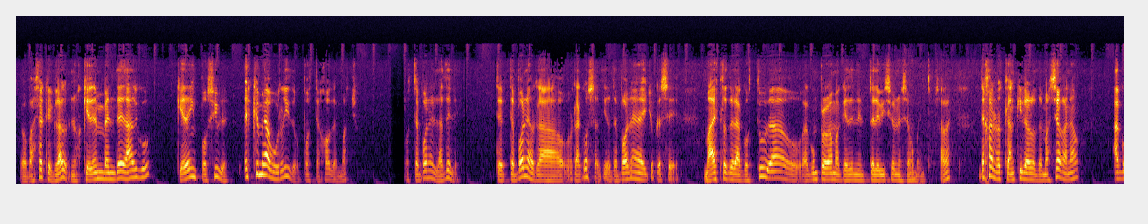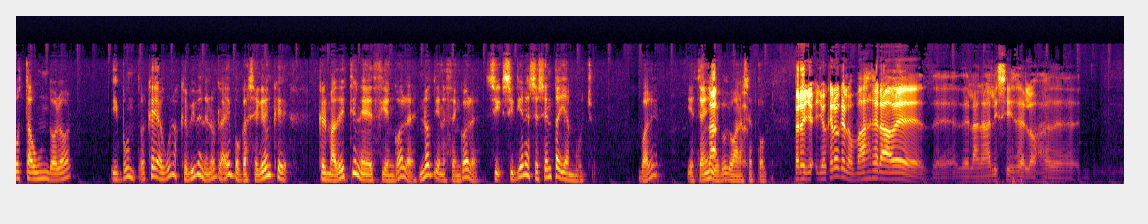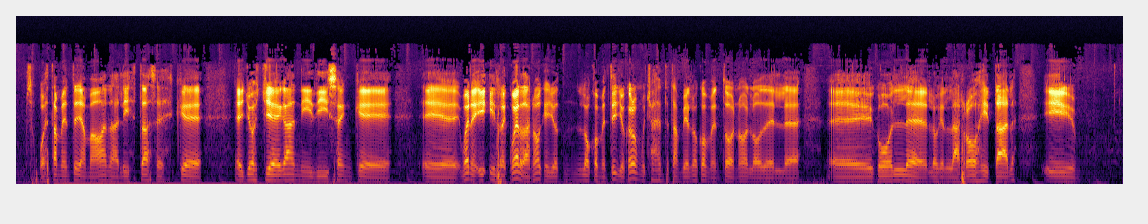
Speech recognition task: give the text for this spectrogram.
Lo que pasa es que, claro, nos quieren vender algo que era imposible. Es que me ha aburrido. Pues te jodes, macho. Pues te pones la tele. Te, te pones otra, otra cosa, tío. Te pones, yo qué sé, maestros de la costura o algún programa que den en televisión en ese momento, ¿sabes? Déjanos tranquilos a los demás. Se ha ganado, ha costado un dolor y punto. Es que hay algunos que viven en otra época. Se creen que, que el Madrid tiene 100 goles. No tiene 100 goles. Si, si tiene 60 ya es mucho. ¿Vale? Y este año ah, yo creo que van a ser pocos. Pero yo, yo creo que lo más grave de, del análisis de los de, supuestamente llamados analistas es que ellos llegan y dicen que eh, bueno, y, y, recuerda, ¿no? Que yo lo comenté, yo creo que mucha gente también lo comentó, ¿no? Lo del eh, gol, eh, lo que el arroz y tal. Y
